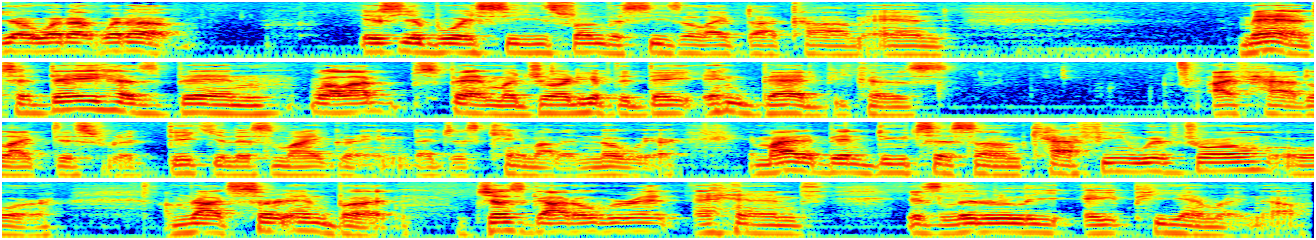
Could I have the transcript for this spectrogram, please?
Yo, what up, what up? It's your boy C's from the Caesarlife.com and man, today has been well, I've spent majority of the day in bed because I've had like this ridiculous migraine that just came out of nowhere. It might have been due to some caffeine withdrawal or I'm not certain, but just got over it and it's literally 8 p.m. right now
